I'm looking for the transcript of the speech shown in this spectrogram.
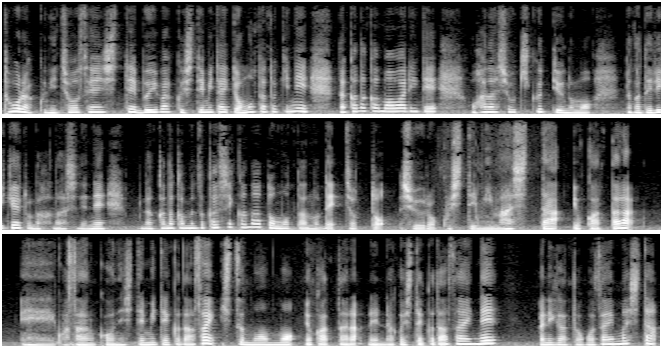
当落に挑戦して V バックしてみたいって思った時になかなか周りでお話を聞くっていうのもなんかデリケートな話でねなかなか難しいかなと思ったのでちょっと収録してみました。よかったら、えー、ご参考にしてみてください。質問もよかったら連絡してくださいね。ありがとうございました。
